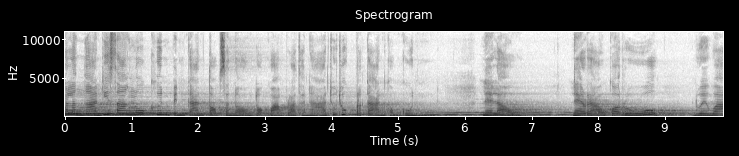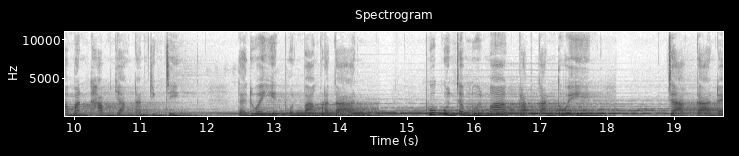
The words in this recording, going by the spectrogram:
พลังงานที่สร้างโลกขึ้นเป็นการตอบสนองต่อความปรารถนาทุกๆประการของคุณ และเรา และเราก็รู้ด้วยว่ามันทำอย่างนั้นจริงๆ แต่ด้วยเหตุผลบางประการ พวกคุณจำนวนมากกลับกันตัวเอง จากการได้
